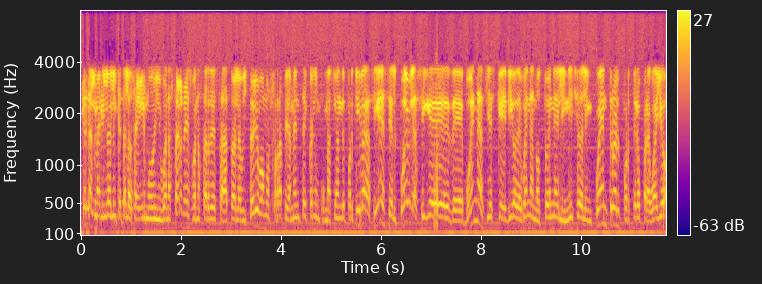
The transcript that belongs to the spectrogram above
¿Qué tal Mariloli? ¿Qué tal Osair? Muy buenas tardes. Buenas tardes a todo el auditorio. Vamos rápidamente con la información deportiva. Así es, el Puebla sigue de buenas y es que Diego de Buena anotó en el inicio del encuentro. El portero paraguayo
